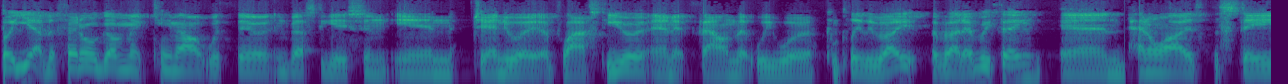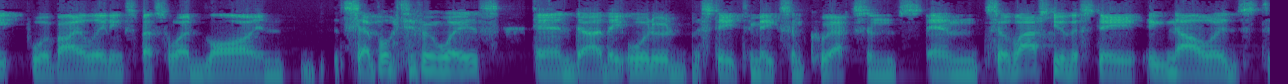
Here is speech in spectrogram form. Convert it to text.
But yeah, the federal government came out with their investigation in January of last year, and it found that we were completely right about everything and penalized the state for violating special ed law in several different ways and uh, they ordered the state to make some corrections. And so last year, the state acknowledged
